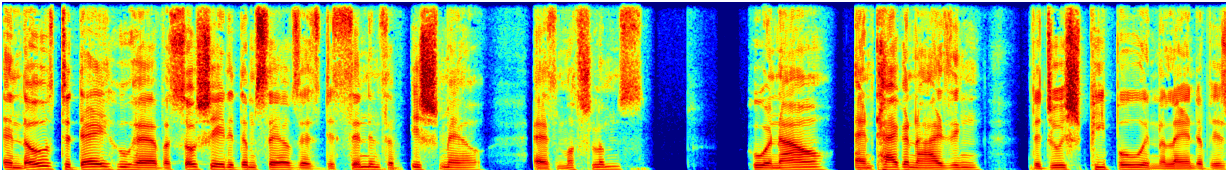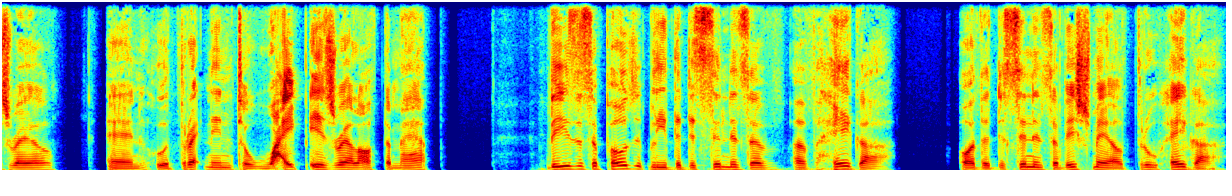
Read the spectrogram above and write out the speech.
and those today who have associated themselves as descendants of Ishmael as Muslims, who are now antagonizing the Jewish people in the land of Israel and who are threatening to wipe Israel off the map. These are supposedly the descendants of, of Hagar, or the descendants of Ishmael through Hagar,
